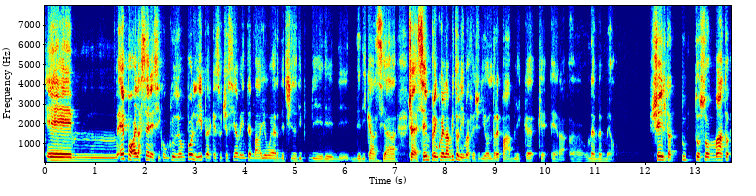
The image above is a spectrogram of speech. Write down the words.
E, mm, e poi la serie si concluse un po' lì perché successivamente BioWare decise di, di- di- di dedicarsi a... cioè sempre in quell'ambito lì, ma fece di Old Republic, che era eh, un MMO scelta tutto sommato,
